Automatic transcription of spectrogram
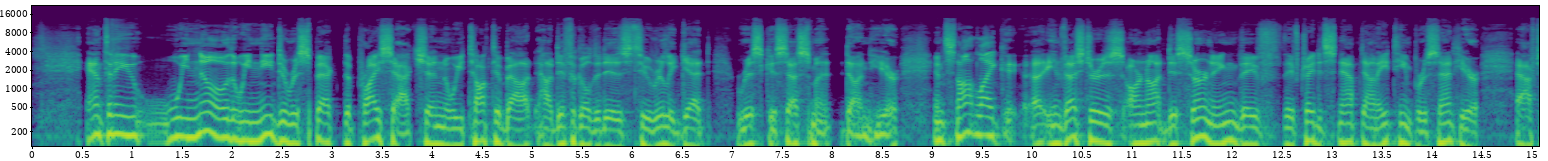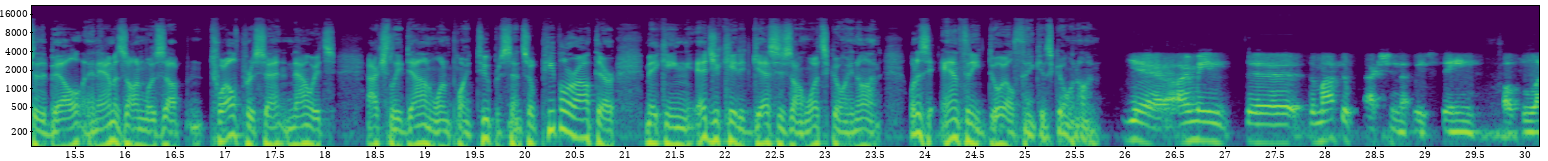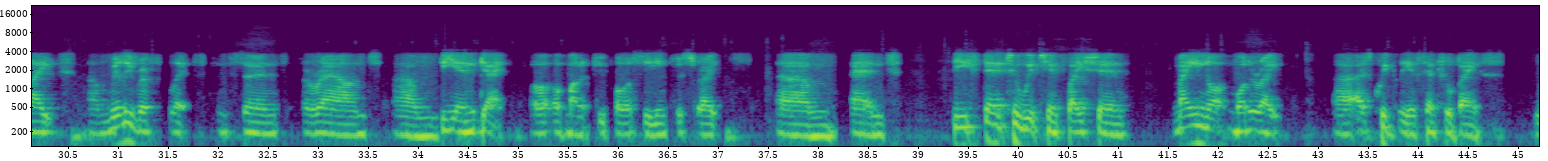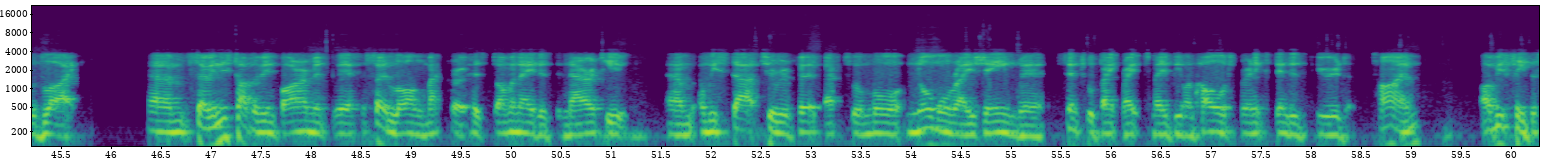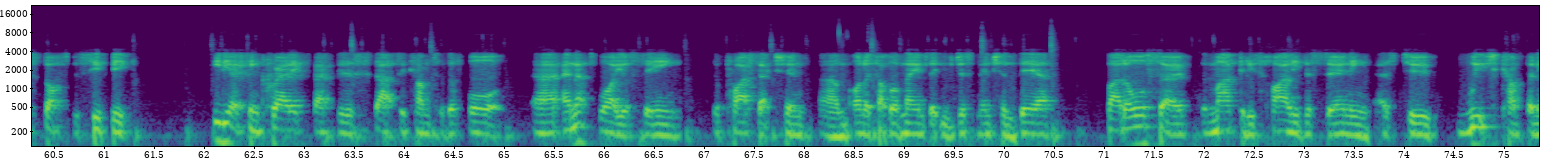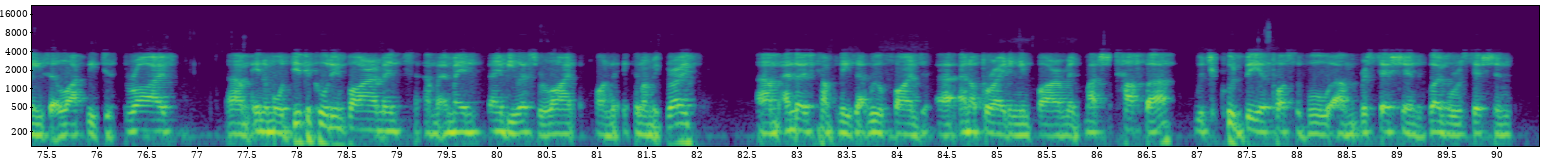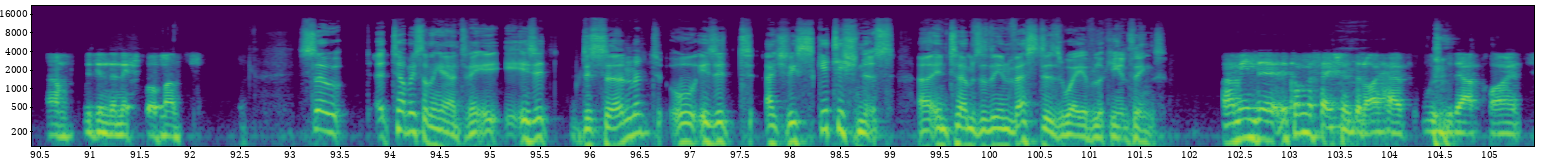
Anthony, we know that we need to respect the price action. We talked about how difficult it is to really get risk assessment done here, and it's not like uh, investors are not discerning. They've they've traded Snap down 18% here after the bell, and Amazon was up 12%, and now it's actually down 1. 1.2%. So people are out there making educated guesses on what's going on. What does Anthony Doyle think is going on? Yeah, I mean, the, the market action that we've seen of late um, really reflects concerns around um, the end game of, of, monetary policy, interest rates, um, and the extent to which inflation may not moderate uh, as quickly as central banks would like. Um, so, in this type of environment where for so long macro has dominated the narrative, um, and we start to revert back to a more normal regime where central bank rates may be on hold for an extended period of time, obviously the stock specific idiosyncratic factors start to come to the fore. Uh, and that's why you're seeing the price action um, on a couple of names that you've just mentioned there. But also, the market is highly discerning as to which companies are likely to thrive um, in a more difficult environment um, and may, may be less reliant upon economic growth, um, and those companies that will find uh, an operating environment much tougher, which could be a possible um, recession, global recession, um, within the next 12 months. So, uh, tell me something, Anthony. Is it discernment or is it actually skittishness uh, in terms of the investor's way of looking at things? I mean, the, the conversations that I have with, with our clients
